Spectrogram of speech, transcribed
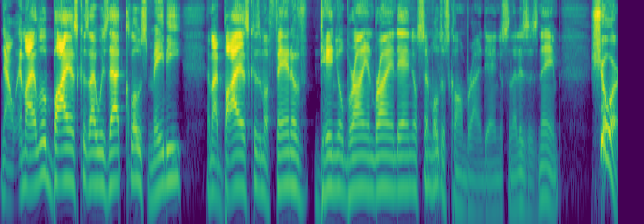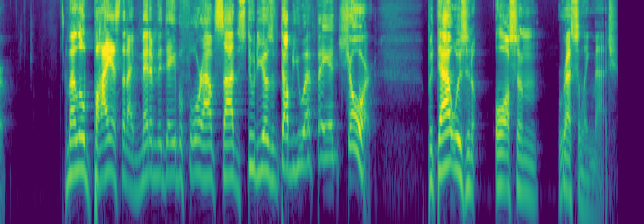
Now, am I a little biased because I was that close? Maybe. Am I biased because I'm a fan of Daniel Bryan, Bryan Danielson? We'll just call him Bryan Danielson. That is his name. Sure. Am I a little biased that I met him the day before outside the studios of WFA? And sure. But that was an awesome wrestling match.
